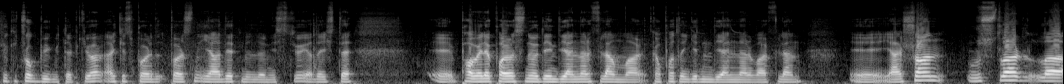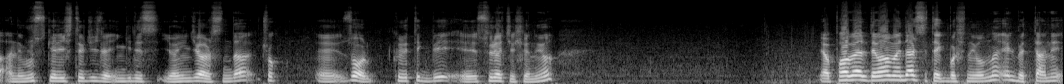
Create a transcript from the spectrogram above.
Çünkü çok büyük bir tepki var. Herkes para- parasını iade etmelerini istiyor ya da işte e, Pavel'e parasını ödeyin diyenler falan var. Kapatın gidin diyenler var falan. E, yani şu an Ruslarla hani Rus geliştiriciyle İngiliz yayıncı arasında çok e, zor, kritik bir e, süreç yaşanıyor. Ya Pavel devam ederse tek başına yoluna elbette hani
